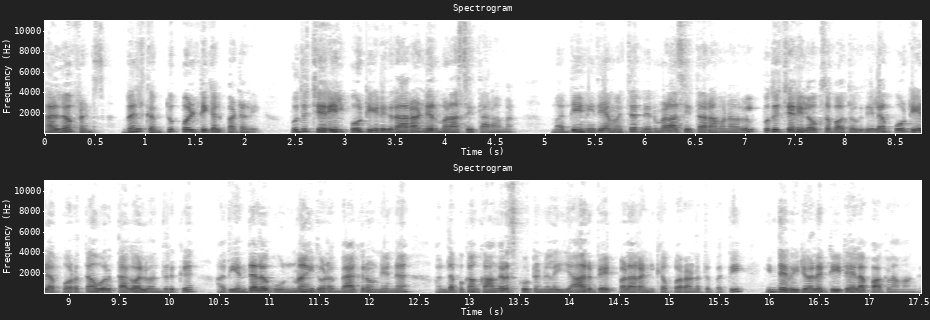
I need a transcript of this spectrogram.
Hello friends welcome to political பட்டறை புதுச்சேரியில் போட்டியிடுகிறாரா நிர்மலா சீதாராமன்? மத்திய நிதியமைச்சர் நிர்மலா சீதாராமன் அவர்கள் புதுச்சேரி லோக்சபா தொகுதியில் போட்டியிட போறதா ஒரு தகவல் வந்திருக்கு. அது எந்த அளவுக்கு உண்மை? இதோட பேக்ரவுண்ட் என்ன? அந்த பக்கம் காங்கிரஸ் கூட்டணியில் யார் வேட்பாளராக நிற்க போறான்றதை பற்றி இந்த வீடியோவில் டீட்டெயிலாக பார்க்கலாம் வாங்க.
